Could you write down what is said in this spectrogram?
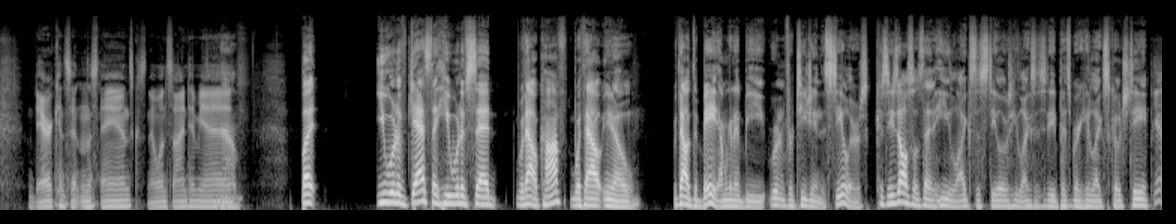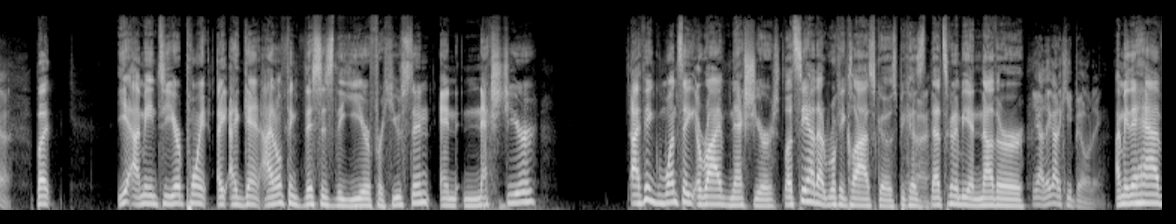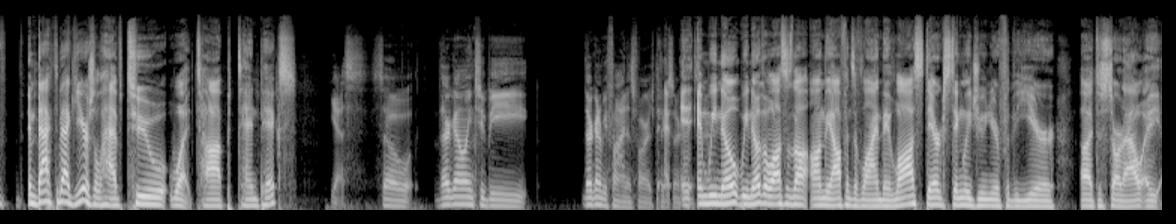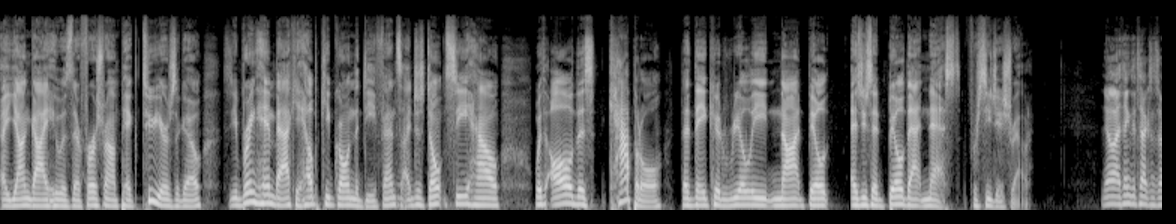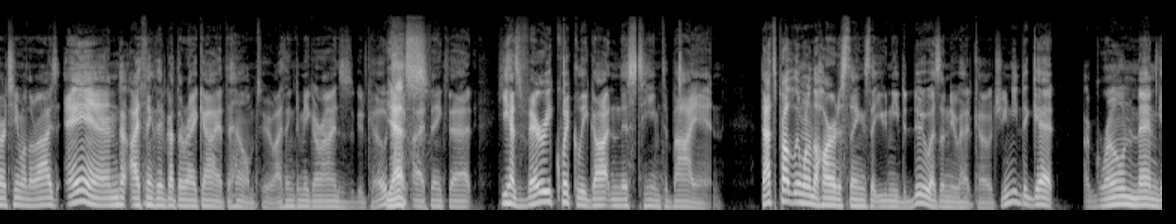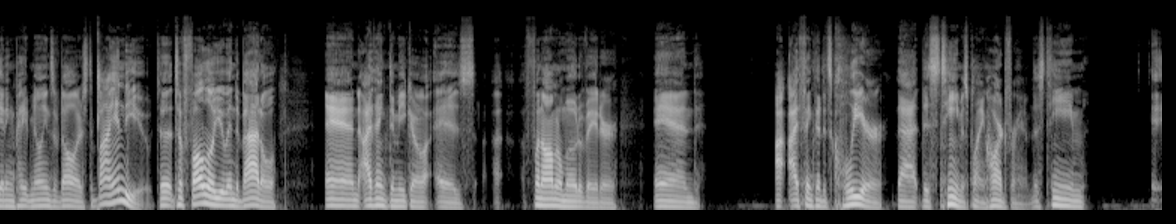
Derek can sit in the stands because no one signed him yet. No. But you would have guessed that he would have said without conf without, you know, without debate, I'm going to be rooting for TJ and the Steelers because he's also said he likes the Steelers, he likes the city of Pittsburgh, he likes Coach T. Yeah, But yeah, I mean, to your point, I, again, I don't think this is the year for Houston. And next year, I think once they arrive next year, let's see how that rookie class goes because Okay. that's going to be another. yeah, they got to keep building. I mean, they have in back to back years, they'll have two what top ten picks. Yes, so they're going to be, they're going to be fine as far as picks are and, concerned. and we know we know the losses on- on the offensive line. They lost Derek Stingley Jr. for the year uh, to start out, a, a young guy who was their first round pick two years ago. So you bring him back, you help keep growing the defense. I just don't see how, with all this capital, that they could really not build, as you said, build that nest for CJ Stroud. No, I think the Texans are a team on the rise, and I think they've got the right guy at the helm too. I think DeMeco Ryans is a good coach. Yes. I think that he has very quickly gotten this team to buy in. That's probably one of the hardest things that you need to do as a new head coach. You need to get a grown men getting paid millions of dollars to buy into you, to to follow you into battle. And I think DeMeco is a phenomenal motivator, and I, I think that it's clear that this team is playing hard for him. This team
